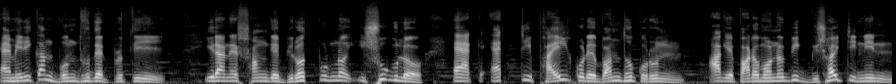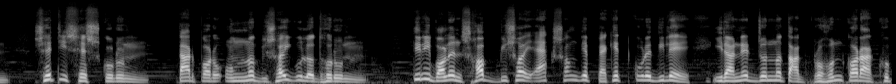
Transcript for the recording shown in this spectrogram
আমেরিকান বন্ধুদের প্রতি। ইরানের সঙ্গে বিরোধপূর্ণ ইস্যুগুলো এক একটি ফাইল করে বন্ধ করুন। আগে পারমাণবিক বিষয়টি নিন, সেটি শেষ করুন, তারপর অন্য বিষয়গুলো ধরুন। তিনি বলেন, সব বিষয় একসঙ্গে প্যাকেট করে দিলে ইরানের জন্য তা গ্রহণ করা খুব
